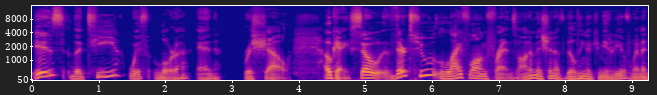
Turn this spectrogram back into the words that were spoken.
is The Tea with Laura and Rachele. Okay, so they're two lifelong friends on a mission of building a community of women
